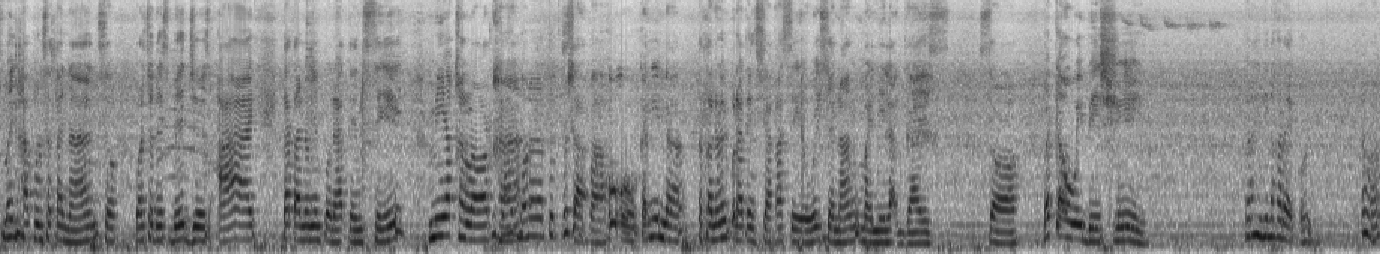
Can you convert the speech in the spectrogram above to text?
may hapon sa tanan. So, for today's videos ay tatanungin po natin si Mia Calorca. Sa- ka ba? Oo, kanina. Tatanungin po natin siya kasi uwi siya ng Maynila, guys. So, ba't ka uwi, Beshi? Parang hindi naka-record. Ah,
